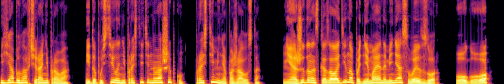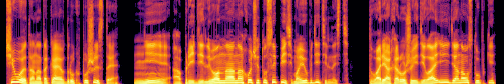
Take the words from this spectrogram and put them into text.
я была вчера не права и допустила непростительную ошибку. Прости меня, пожалуйста». Неожиданно сказала Дина, поднимая на меня свой взор. «Ого! Чего это она такая вдруг пушистая? Не, определенно она хочет усыпить мою бдительность творя хорошие дела и идя на уступки.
